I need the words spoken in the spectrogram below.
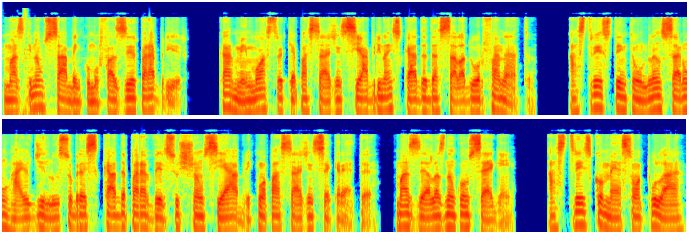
mas que não sabem como fazer para abrir. Carmen mostra que a passagem se abre na escada da sala do orfanato. As três tentam lançar um raio de luz sobre a escada para ver se o chão se abre com a passagem secreta, mas elas não conseguem. As três começam a pular,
